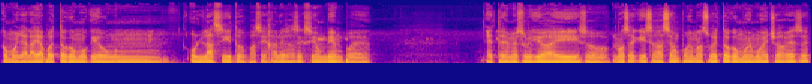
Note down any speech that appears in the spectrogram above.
como ya le había puesto como que un, un lacito para cerrar esa sección bien, pues este me surgió ahí. So, no sé, quizás sea un poema suelto como hemos hecho a veces.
